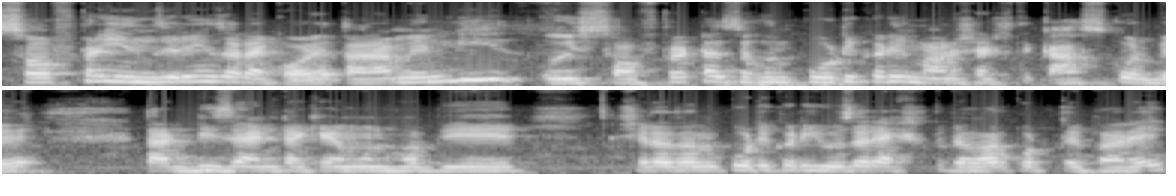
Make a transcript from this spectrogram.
সফটওয়্যার ইঞ্জিনিয়ারিং যারা করে, তারা মেনলি ওই সফটওয়্যারটা যখন কোটি কোটি মানুষ একসাথে কাজ করবে, তার ডিজাইনটা কেমন হবে, সেটা যখন কোটি কোটি ইউজার একসাথে ব্যবহার করতে পারে,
